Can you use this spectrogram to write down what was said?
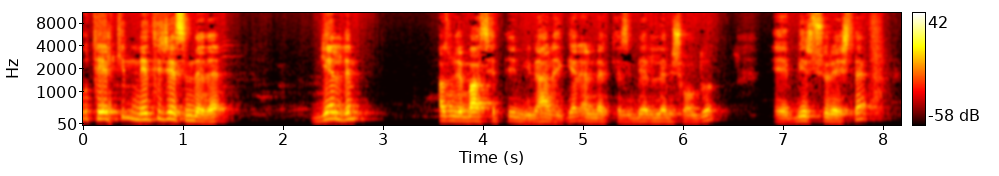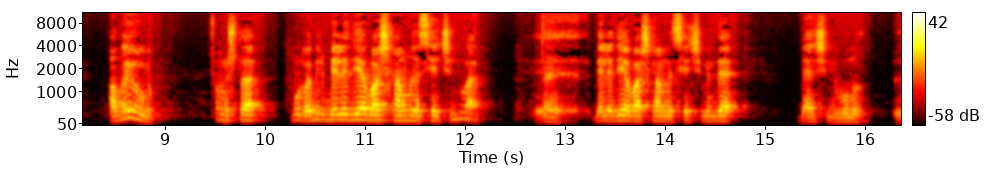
Bu telkin neticesinde de geldim az önce bahsettiğim gibi hani genel merkezin belirlemiş olduğu e, bir süreçte aday oldum. Sonuçta burada bir belediye başkanlığı seçimi var. E, Evet. Belediye başkanlığı seçiminde ben şimdi bunu e,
